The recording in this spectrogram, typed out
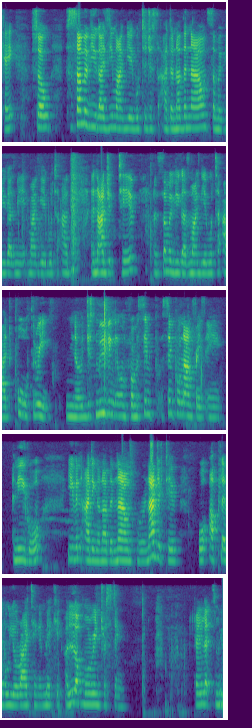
Okay, so some of you guys, you might be able to just add another noun. Some of you guys may, might be able to add an adjective. And some of you guys might be able to add all three. You know, just moving on from a simple, simple noun phrase, a, an eagle, even adding another noun or an adjective will up level your writing and make it a lot more interesting. Okay, let's move.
